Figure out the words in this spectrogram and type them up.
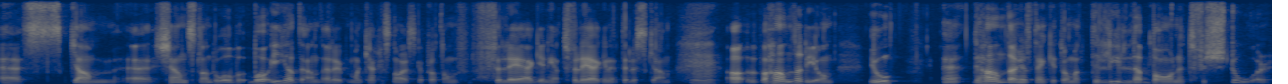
eh, skamkänslan då. Och vad är den? Eller man kanske snarare ska prata om förlägenhet, förlägenhet eller skam. Ja, vad handlar det om? Jo, eh, det handlar helt enkelt om att det lilla barnet förstår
